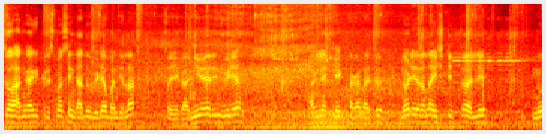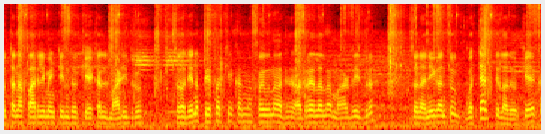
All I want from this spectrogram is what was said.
ಸೊ ಹಾಗಾಗಿ ಕ್ರಿಸ್ಮಸ್ಸಿಂದ ಅದು ವೀಡಿಯೋ ಬಂದಿಲ್ಲ. ಸೊ ಈಗ ನ್ಯೂ ಇಯರಿನ ವೀಡಿಯೋ ಅಲ್ಲೇ ಕೇಕ್ ತಗೊಂಡಾಯ್ತು. ನೋಡಿದ್ರಲ್ಲ, ಇಷ್ಟಿತ್ತು ಅಲ್ಲಿ ನೂತನ ಪಾರ್ಲಿಮೆಂಟಿಂದು ಕೇಕಲ್ಲಿ ಮಾಡಿದರು. ಸೊ ಅದೇನೋ ಪೇಪರ್ ಕೇಕ್ ಅನ್ನೋ ಫೈವ್ನ ಅದು ಅದರಲ್ಲೆಲ್ಲ ಮಾಡಿದ್ರು ಸೊ ನನಗಂತೂ ಗೊತ್ತೇ ಆಗ್ತಿಲ್ಲ ಅದು. ಕೇಕ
